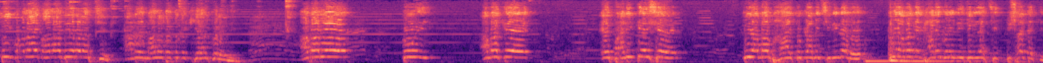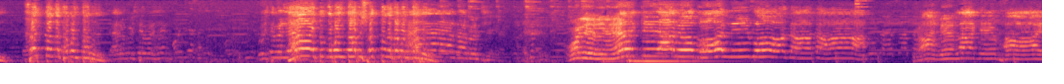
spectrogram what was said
তুই গলায় মালা দিয়ে বেড়াচ্ছিস আমি মালাটা তোকে খেয়াল করে দিই আবারও তুই আমাকে এই বাড়িতে এসে তুই আমার ভাই তোকে আমি চিনি না রে। তুই আমাকে ঘাড়ে করে নিয়ে চলে যাচ্ছিস। বিষয়টা কি? সত্য কথা বলতে হবে। হ্যাঁ তোকে বলতে হবে সত্য কথা বলতে হবে। হ্যাঁ, তা বলছি। ওরে কি আরও বলিব দাদা। কানে লাগে ভাই।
